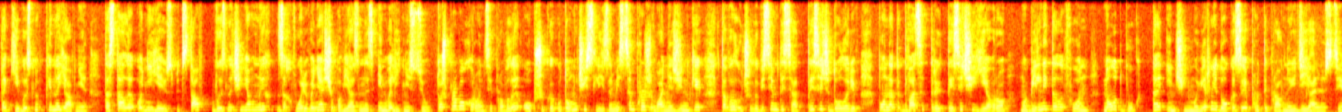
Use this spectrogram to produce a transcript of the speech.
такі висновки наявні та стали однією з підстав визначення в них захворювання, що пов'язане з інвалідністю. Тож правоохоронці провели обшуки, у тому числі за місцем проживання жінки, та вилучили 80 тисяч доларів, понад 23 тисячі євро, мобільний телефон, ноутбук та інші ймовірні докази протиправної діяльності.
